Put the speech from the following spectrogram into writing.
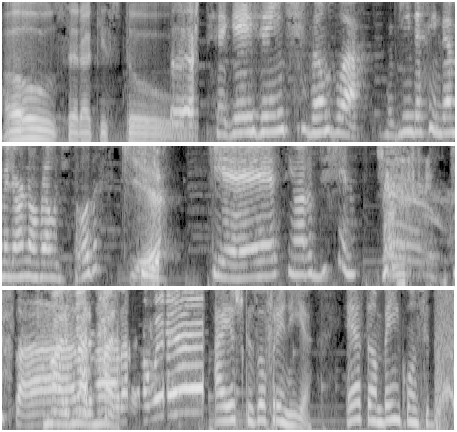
Ou será que estou. Cheguei, gente. Vamos lá. Eu vim defender a melhor novela de todas. Que é? Que é Senhora do Destino. Mário, Mário, Mário. A esquizofrenia é também considerada.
